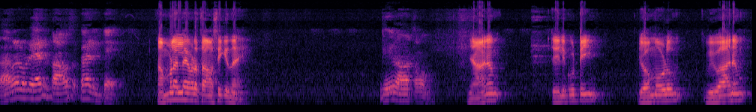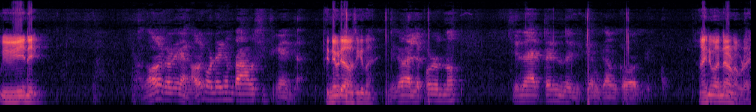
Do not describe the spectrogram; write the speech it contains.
വേറെ എവിടെയാണ് താമസക്കാരില്ലേ? നമ്മളല്ലേ ഇവിടെ താമസിക്കുന്നേ? നീ മാത്രം. ഞാനും എലിക്കുട്ടിയും ജോമോളും വിവാനും വിവീന്. ഞങ്ങളെ ഞങ്ങളെ പിന്നെ എവിടെ താമസിക്കുന്നത് പിന്നെ വല്ലപ്പോഴൊന്നും ചില നേരത്തെ ഇരിക്കാൻ പറഞ്ഞു അതിന് വന്നാണോ അവിടെ?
